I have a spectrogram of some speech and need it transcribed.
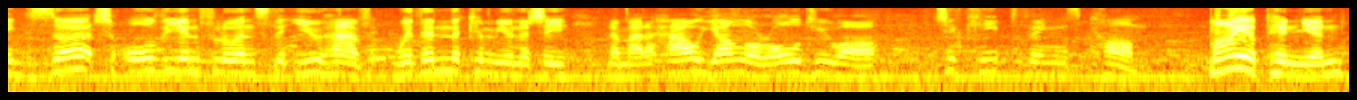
Exert all the influence that you have within the community, no matter how young or old you are, to keep things calm. My opinion,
